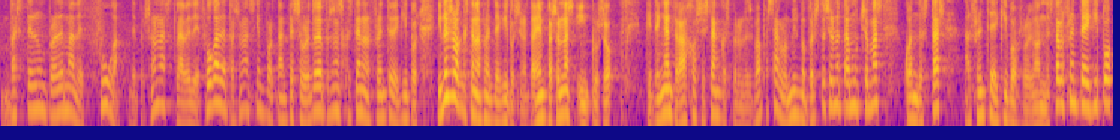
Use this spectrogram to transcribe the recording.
vas a tener un problema de fuga de personas clave, de fuga de personas importantes, sobre todo de personas que estén al frente de equipos. Y no solo que estén al frente de equipos, sino también personas incluso que tengan trabajos estancos, pero les va a pasar lo mismo. Pero esto se nota mucho más cuando estás al frente de equipos, porque cuando estás al frente de equipo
